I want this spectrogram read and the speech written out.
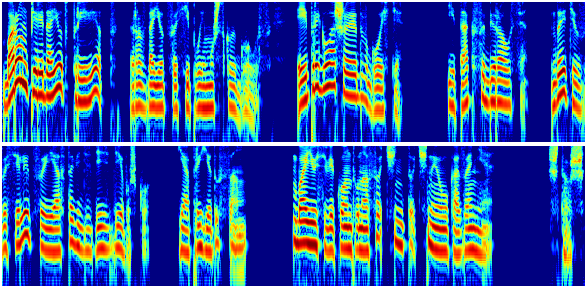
«Барон передает привет», — раздается сиплый мужской голос, и приглашает в гости. И так собирался. Дайте заселиться и оставить здесь девушку. Я приеду сам. Боюсь, Виконт, у нас очень точные указания. Что ж,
